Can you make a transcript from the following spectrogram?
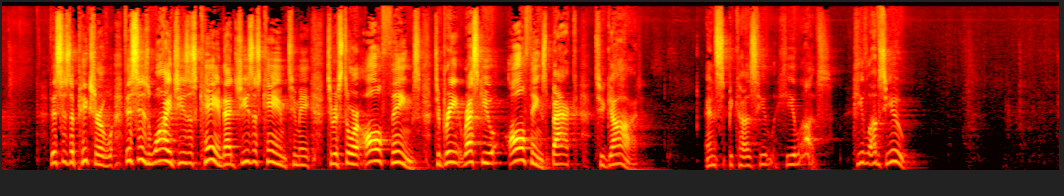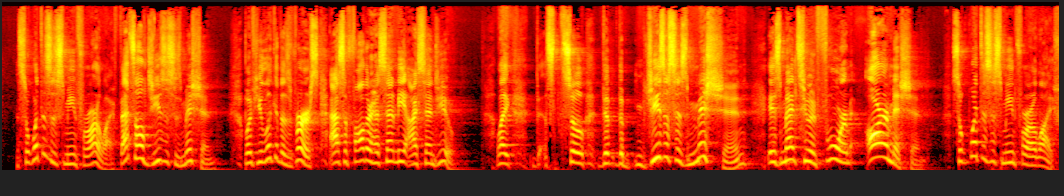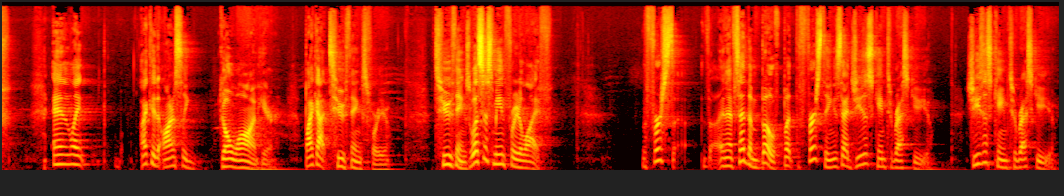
This is a picture of this is why Jesus came. That Jesus came to make to restore all things, to bring rescue all things back to God. And it's because he, he loves. He loves you. And So, what does this mean for our life? That's all Jesus' mission. But if you look at this verse, as the Father has sent me, I send you. Like, so the, the Jesus' mission is meant to inform our mission. So, what does this mean for our life? And, like, I could honestly go on here, but I got two things for you. Two things. What's this mean for your life? The first, and I've said them both, but the first thing is that Jesus came to rescue you. Jesus came to rescue you.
